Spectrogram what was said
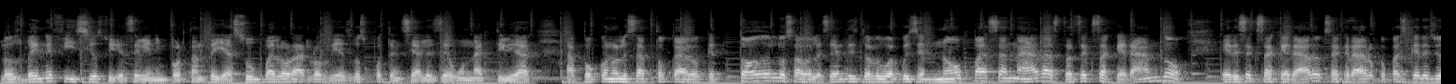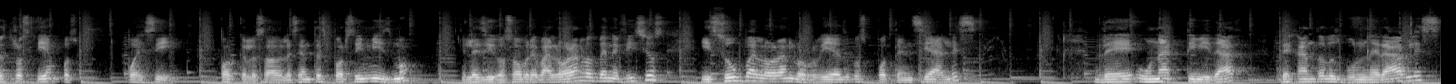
los beneficios, fíjense bien importante, y subvalorar los riesgos potenciales de una actividad. ¿A poco no les ha tocado que todos los adolescentes y todos los huercos dicen, no pasa nada, estás exagerando, eres exagerado, exagerado, lo que pasa es que eres de otros tiempos? Pues sí, porque los adolescentes por sí mismos, les digo, sobrevaloran los beneficios y subvaloran los riesgos potenciales de una actividad, dejándolos vulnerables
